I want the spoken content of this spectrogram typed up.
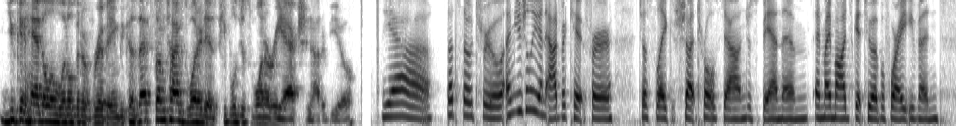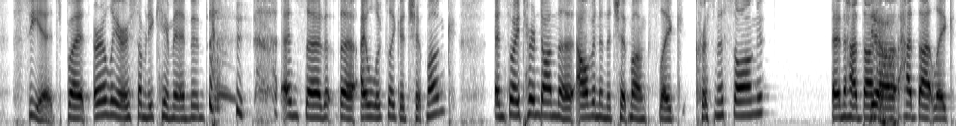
you can handle a little bit of ribbing because that's sometimes what it is. People just want a reaction out of you. Yeah, that's so true. I'm usually an advocate for just like shut trolls down, just ban them, and my mods get to it before I even see it. But earlier, somebody came in and and said that I looked like a chipmunk, and so I turned on the Alvin and the Chipmunks like Christmas song, and had that Yeah. uh, had that like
